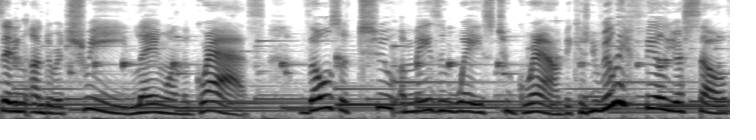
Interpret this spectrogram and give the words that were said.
sitting under a tree, laying on the grass. Those are two amazing ways to ground because you really feel yourself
